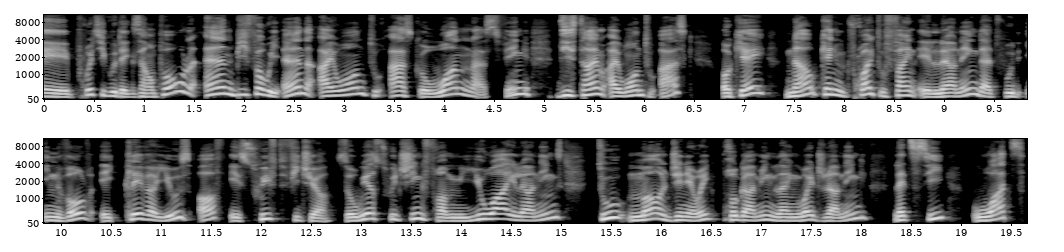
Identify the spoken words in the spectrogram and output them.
a pretty good example. And before we end, I want to ask one last thing. This time I want to ask, okay, now can you try to find a learning that would involve a clever use of a Swift feature? So we are switching from UI learnings to more generic programming language learning. Let's see what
